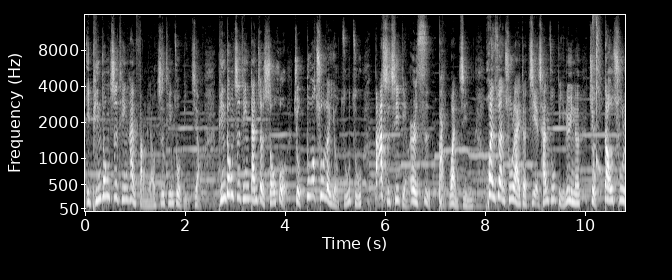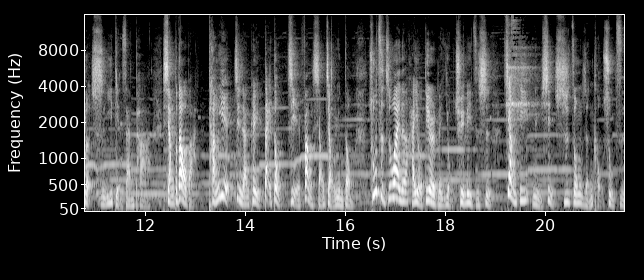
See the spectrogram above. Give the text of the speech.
以屏东支厅和枋寮支厅做比较，屏东支厅甘蔗收获就多出了有足足八十七点二四百万斤，换算出来的解馋组比率呢，就高出了十一点三趴。想不到吧？行业竟然可以带动解放小脚运动。除此之外呢，还有第二个有趣例子是。降低女性失踪人口数字。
